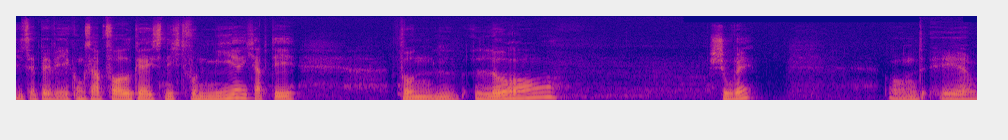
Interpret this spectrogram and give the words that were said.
Diese Bewegungsabfolge ist nicht von mir, ich habe die von Laurent Chouvet und er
